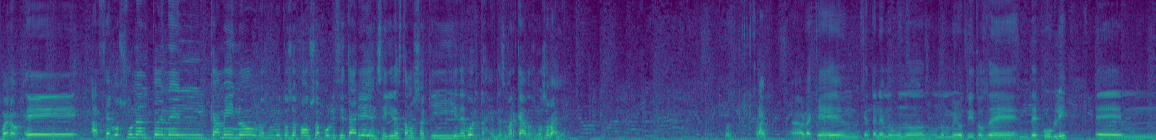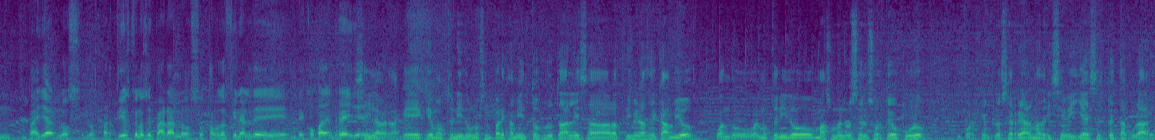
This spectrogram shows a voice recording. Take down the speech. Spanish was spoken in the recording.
Bueno, eh, hacemos un alto en el camino, unos minutos de pausa publicitaria y enseguida estamos aquí de vuelta, en Desmarcados, no se vayan. Bueno, Frank, ahora que, que tenemos unos, unos minutitos de, de publi, eh, vaya, los, los partidos que nos separan los octavos de final de, de Copa del Rey. ¿eh? Sí, la verdad que, que hemos tenido unos emparejamientos brutales a las primeras de cambio, cuando hemos tenido más o menos el sorteo puro. Y por ejemplo, ese Real Madrid-Sevilla es espectacular. ¿eh?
